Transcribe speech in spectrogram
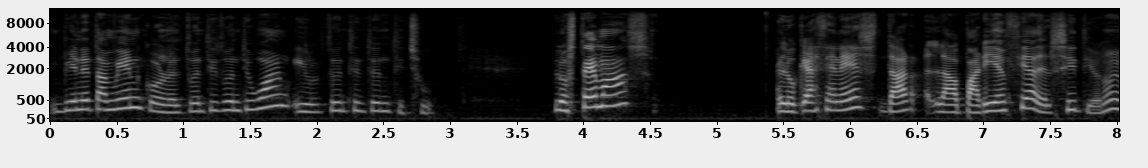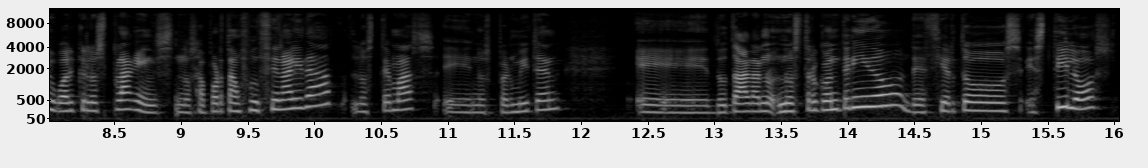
viene también con el 2021 y el 2022. Los temas lo que hacen es dar la apariencia del sitio. ¿no? Igual que los plugins nos aportan funcionalidad, los temas nos permiten eh, dotar a nuestro contenido de ciertos estilos,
